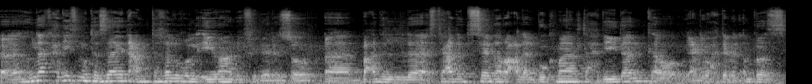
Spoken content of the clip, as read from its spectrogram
هناك حديث متزايد عن تغلغل إيراني في دير الزور آه، بعد استعادة السيطرة على البوكمال تحديدا ك يعني واحدة من أبرز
